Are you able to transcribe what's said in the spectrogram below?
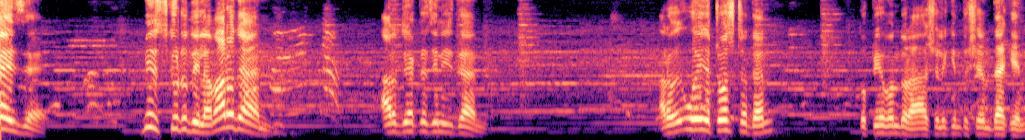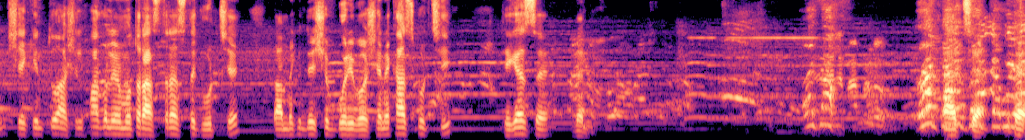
এই যে বিস্কুটও দিলাম আরও দেন। আরও দু একটা জিনিস দেন। আর ওই ওই যে টোস্টটা দেন। তো প্রিয় বন্ধুরা আসলে কিন্তু সে দেখেন সে কিন্তু আসলে পাগলের মতো রাস্তা রাস্তা ঘুরছে। তো আমরা কিন্তু এইসব গরিব সেনে কাজ করছি। ঠিক আছে? দেন। আচ্ছা তা-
